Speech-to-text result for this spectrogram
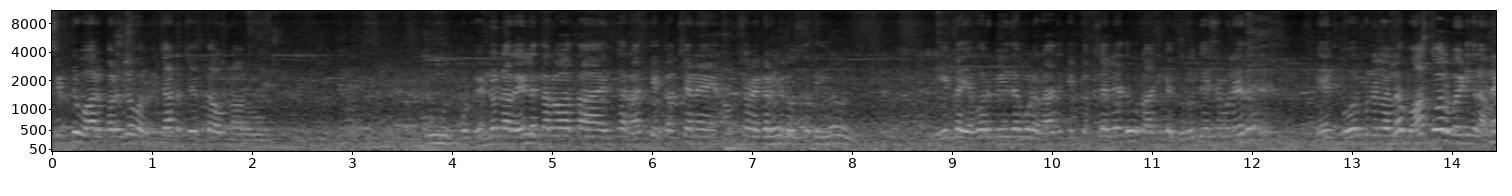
సిట్ వారి పరిధిలో వారు విచారణ చేస్తూ ఉన్నారు. ఇప్పుడు రెండున్నర ఏళ్ళ తర్వాత ఇంకా రాజకీయ కక్ష అనే అంశం ఎక్కడికి వస్తుంది? దీంట్లో ఎవరి మీద కూడా రాజకీయ కక్ష లేదు రాజకీయ దురుద్దేశం లేదు. నేను కోరుకునే వాళ్ళ వాస్తవాలు బయటికి రావాలి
